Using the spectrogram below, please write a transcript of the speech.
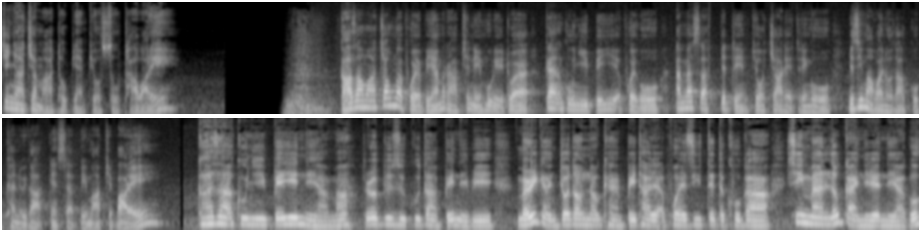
ကြေညာချက်မှာထုတ်ပြန်ပြောဆိုထားပါတယ်။ ဂါဇာမှာကြောက်မက်ဖွယ်ဗျံမရာဖြစ်နေမှုတွေအတွက်ကံအကူအညီပေးရေးအဖွဲ့ကို MSF ပြစ်တင်ပြောကြားတဲ့သတင်းကိုမြစည်းမဝိုင်းတော်သားကိုခန့်တွေကတင်ဆက်ပေးမှာဖြစ်ပါတယ်။ဂါဇာအကူအညီပေးရေးနေရာမှာသူတို့ပြုစုကုသပေးနေပြီးအမေရိကန်ကြောတောင်းနောက်ခံပေးထားတဲ့အဖွဲ့အစည်းတစ်တစ်ခုကစီမံလောက်ကင်နေတဲ့နေရာကို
